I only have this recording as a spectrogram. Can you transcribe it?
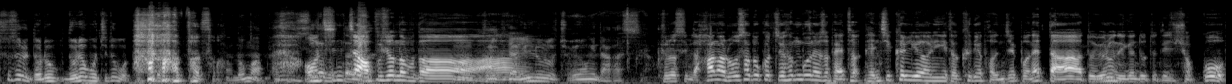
투수를 노려 노려보지도 못했어. 아파서. 어, 너무 아파서. 어 진짜 아프셨나 보다. 어, 아. 그냥 일루로 조용히 나갔어. 그렇습니다. 하나 로 사도 코치 흥분해서 베터, 벤치 클리어링이 더 크게 번질 뻔했다. 또 음. 이런 의견도 또 내주셨고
